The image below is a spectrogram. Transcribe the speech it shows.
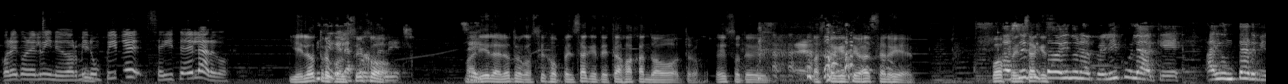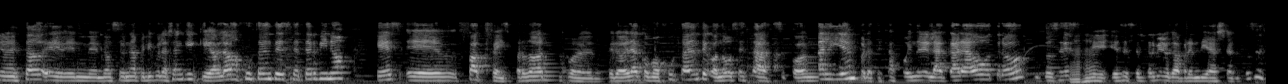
por ahí con el vino y dormir Sí. un pibe, seguiste de largo. Y el otro que consejo. Mariela, el otro consejo, pensá que te estás bajando a otro. Eso te va a hacer que te va a hacer bien. Vos Ayer que. estaba viendo una película que hay un término en, estado, eh, en, en, no sé, una película yankee que hablaban justamente de ese término que es eh, fuckface, perdón, pero era como justamente cuando vos estás con alguien, pero te estás poniéndole la cara a otro, entonces eh, ese es el término que aprendí ayer. Entonces,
